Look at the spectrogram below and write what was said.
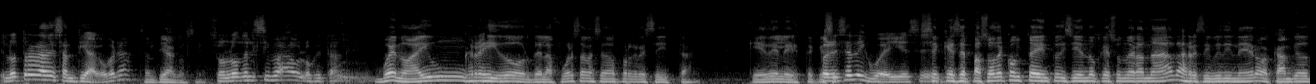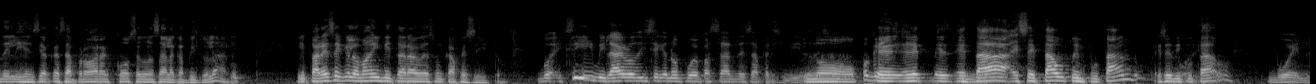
El otro era de Santiago, ¿verdad? Santiago, sí. Son los del Cibao los que están. Bueno, hay un regidor de la Fuerza Nacional Progresista que es del este. Que Pero ese de Higüey, ese... Que se pasó de contento diciendo que eso no era nada, recibir dinero a cambio de diligencia que se aprobaran cosas en una sala capitular. y parece que lo van a invitar a beber un cafecito. sí, Milagro dice que no puede pasar desapercibido. No, porque está, se está autoimputando ese diputado. Bueno.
